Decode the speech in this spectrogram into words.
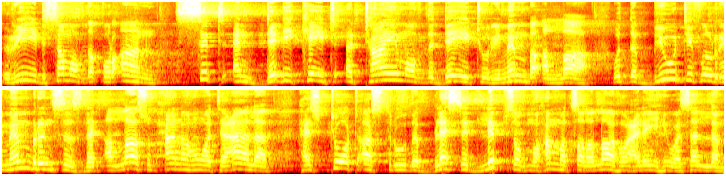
read some of the Quran, sit and dedicate a time of the day to remember Allah with the beautiful remembrances that Allah subhanahu wa ta'ala has taught us through the blessed lips of Muhammad sallallahu alayhi wa sallam.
